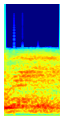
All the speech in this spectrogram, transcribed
Wait.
